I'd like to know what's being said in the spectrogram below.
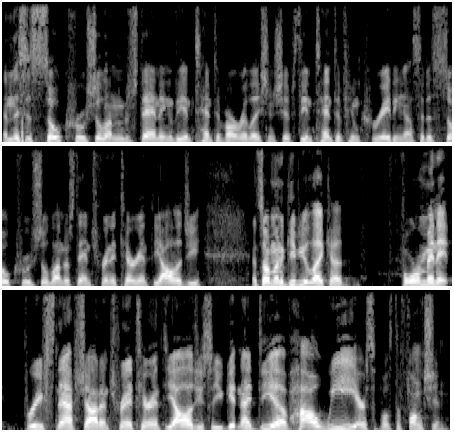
And this is so crucial in understanding the intent of our relationships, the intent of Him creating us. It is so crucial to understand Trinitarian theology. And so I'm going to give you like a four minute brief snapshot on Trinitarian theology so you get an idea of how we are supposed to function.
